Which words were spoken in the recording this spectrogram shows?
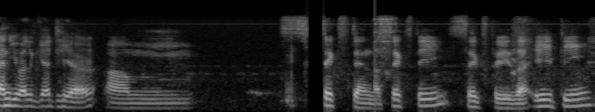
then you will get here um, 6 tens are 60, 6 threes are 80.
